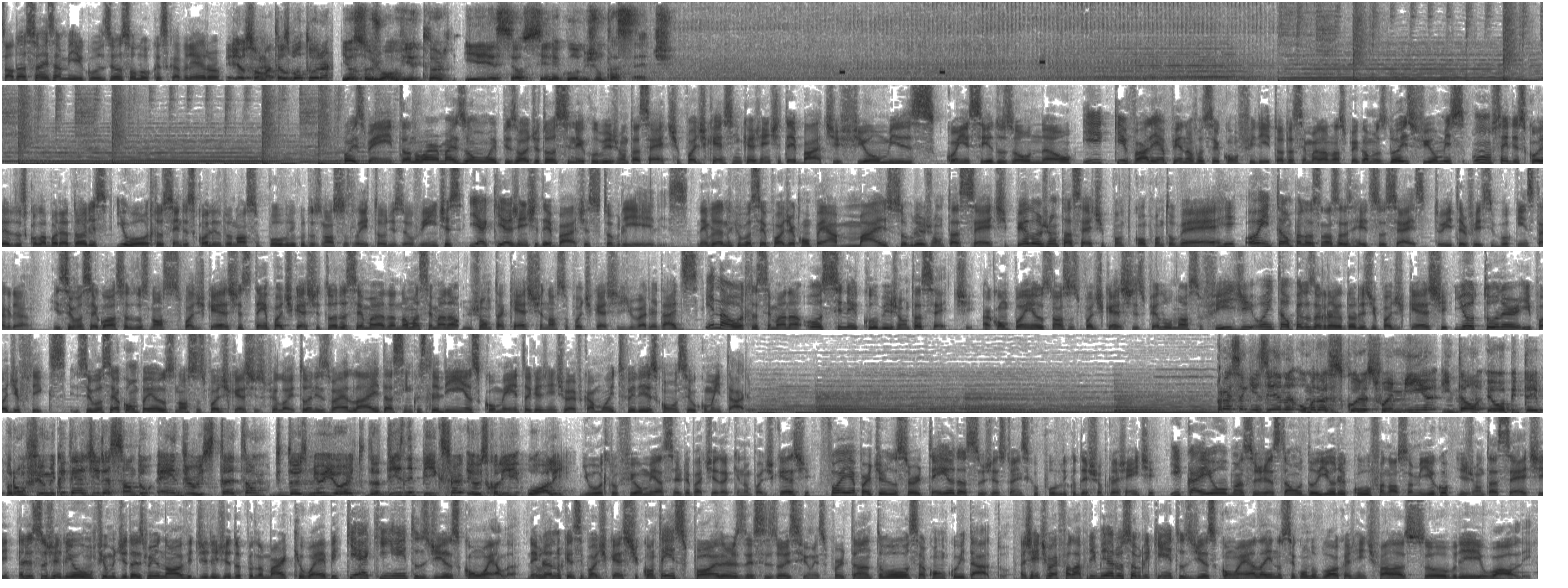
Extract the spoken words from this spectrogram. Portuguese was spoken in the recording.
Saudações, amigos. Eu sou o Lucas Cabreiro. E eu sou o Matheus Botura. E eu sou o João Vitor. E esse é o Cine Clube Junta 7. Pois bem, então no ar mais um episódio do Cineclube Junta 7, podcast em que a gente debate filmes conhecidos ou não e que valem a pena você conferir. Toda semana nós pegamos dois filmes, um sendo escolha dos colaboradores e o outro sendo escolha do nosso público, dos nossos leitores e ouvintes, e aqui a gente debate sobre eles. Lembrando que você pode acompanhar mais sobre o Junta 7 pelo junta7.com.br ou então pelas nossas redes sociais, Twitter, Facebook e Instagram. E se você gosta dos nossos podcasts, tem podcast toda semana. Numa semana, JuntaCast, nosso podcast de variedades. E na outra semana, o Cineclube Junta 7. Acompanhe os nossos podcasts pelo nosso feed ou então pelos agregadores de podcast, YouTuner e Podflix. E se você acompanha os nossos podcasts pelo iTunes, vai lá e dá 5 estrelinhas, comenta que a gente vai ficar muito feliz com o seu comentário. Essa quinzena, uma das escolhas foi minha, então eu optei por um filme que tem a direção do Andrew Stanton, de 2008, da Disney Pixar. Eu escolhi Wally. E o outro filme a ser debatido aqui no podcast foi a partir do sorteio das sugestões que o público deixou pra gente. E caiu uma sugestão do Yuri Kufa, nosso amigo, de Junta 7. Ele sugeriu um filme de 2009 dirigido pelo Mark Webb, que é 500 Dias com Ela. Lembrando que esse podcast contém spoilers desses dois filmes, portanto, ouça com cuidado. A gente vai falar primeiro sobre 500 dias com ela e no segundo bloco a gente fala sobre Wally.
